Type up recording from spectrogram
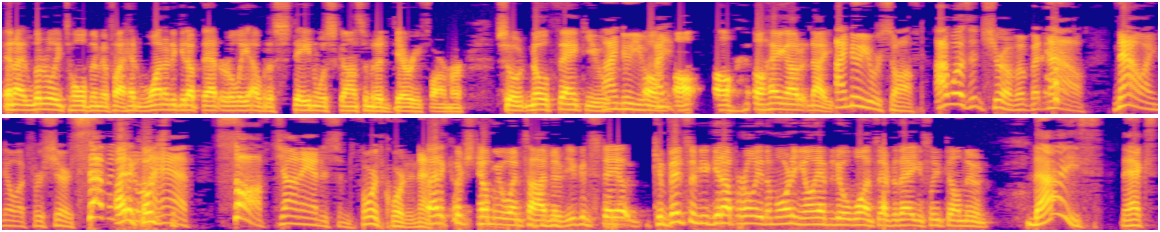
And I literally told them if I had wanted to get up that early, I would have stayed in Wisconsin at a dairy farmer. So no, thank you. I knew you- Um, I- I'll, I'll I'll hang out at night. I knew you were soft. I wasn't sure of it, but now, Now I know it for sure. Seven, I had a and a half. Soft, John Anderson. Fourth quarter next. I had a coach tell me one time that if you can stay, convince them you get up early in the morning, you only have to do it once. After that, you can sleep till noon. Nice. Next.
